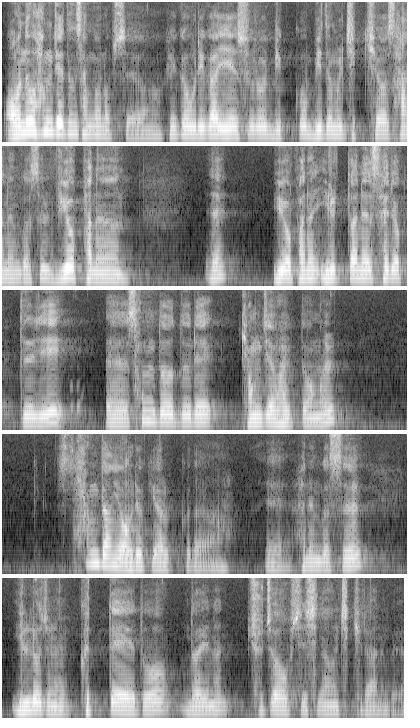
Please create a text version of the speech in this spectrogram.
어느 황제든 상관없어요. 그러니까 우리가 예수를 믿고 믿음을 지켜 사는 것을 위협하는 예? 위협하는 일단의 세력들이 성도들의 경제 활동을 상당히 어렵게 할 거다 예, 하는 것을 일러주는 그때에도 너희는 주저 없이 신앙을 지키라는 거예요.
